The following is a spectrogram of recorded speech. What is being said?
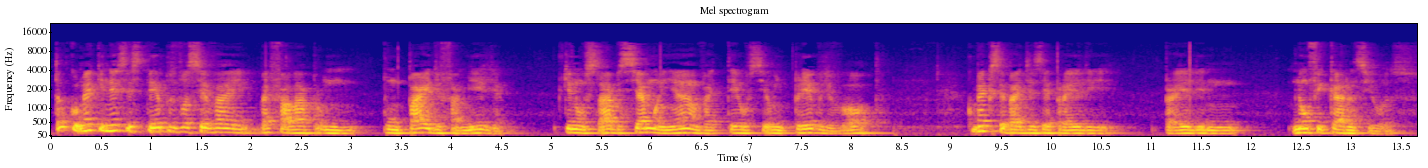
Então, como é que nesses tempos você vai, vai falar para um, um pai de família que não sabe se amanhã vai ter o seu emprego de volta? Como é que você vai dizer para ele para ele não ficar ansioso?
